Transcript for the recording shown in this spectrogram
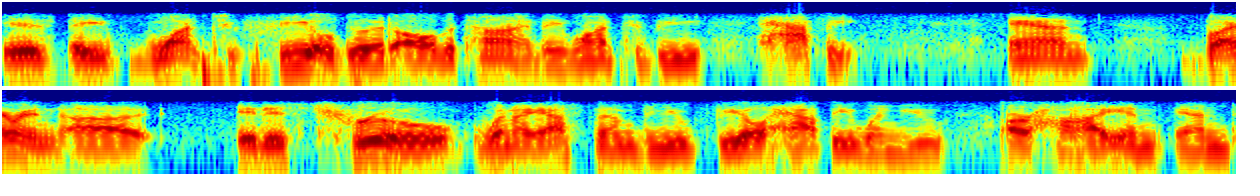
is they want to feel good all the time. They want to be happy. And Byron, uh, it is true when I ask them, do you feel happy when you are high? And, and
